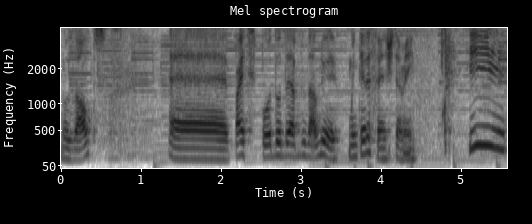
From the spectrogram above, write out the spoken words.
nos autos, é, participou do WWE. Muito interessante também. E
